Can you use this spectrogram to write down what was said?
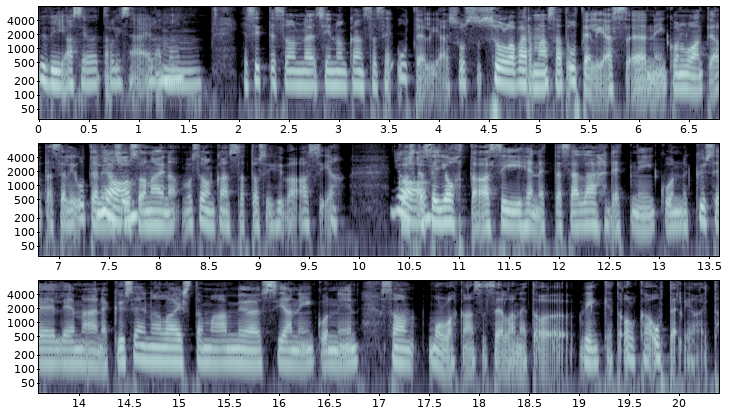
hyviä asioita lisää elämään. Mm. Ja sitten se on, siinä on kanssa se uteliaisuus. Sulla varmaan saat utelias äh, niin kuin luonteelta, eli uteliaisuus Joo. on aina, se on kanssa tosi hyvä asia. Joo. Koska se johtaa siihen, että sä lähdet niin kuin kyselemään ja kyseenalaistamaan myös. Ja niin kuin niin, se on mulla kanssa sellainen että vinkki, että olkaa uteliaita.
